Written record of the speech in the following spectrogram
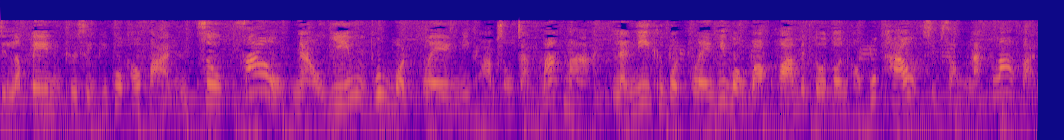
ศิลปิน คือสิ่งที่พวกเขาฝัน สุขเศร้า เหงายิ้ม ทุกบทเพลงมีความทรงจำมากมาย และนี่คือบทเพลงที่บ่งบอกความเป็นตัวตนของพวกเขา 12 นักล่าฝัน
